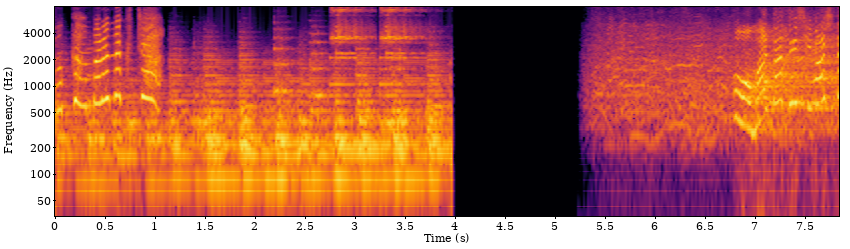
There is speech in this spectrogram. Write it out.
も頑張らなくちゃ。お待たせしました。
